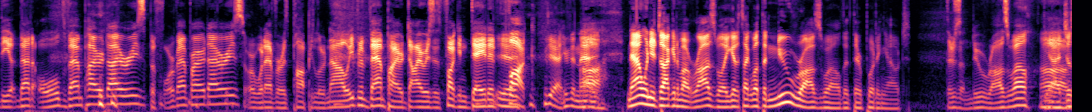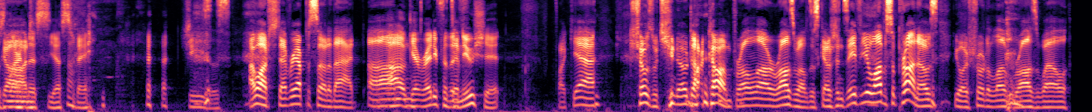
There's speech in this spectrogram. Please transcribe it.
the that old Vampire Diaries before Vampire Diaries, or whatever is popular now?" Even Vampire Diaries is fucking dated. Fuck. yeah, even that. Ah. now, when you're talking about Roswell, you got to talk about the new Roswell that they're putting out. There's a new Roswell. Yeah, I Oh, just God. learned this yesterday. Jesus, I watched every episode of that. Um, oh, get ready for the diff- new shit. Fuck yeah. Showswhatyouknow.com for all our Roswell discussions. If you love Sopranos, you are sure to love Roswell,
